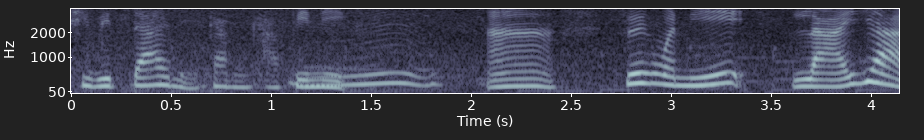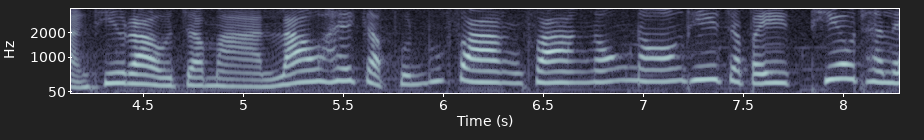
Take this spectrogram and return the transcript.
ชีวิตได้เหมือนกันค่ะฟินิกซ์อืมอ่า ซึ่งวันนี้หลายอย่างที่เราจะมาเล่าให้กับคุณผู้ฟังฟังน้องๆ ที่จะไปเที่ยวทะเล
